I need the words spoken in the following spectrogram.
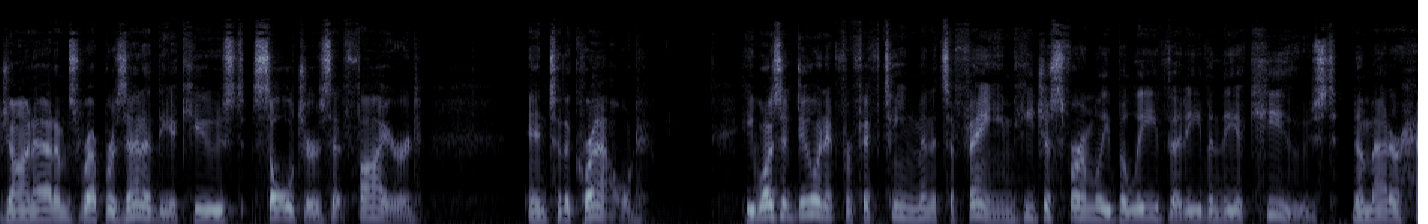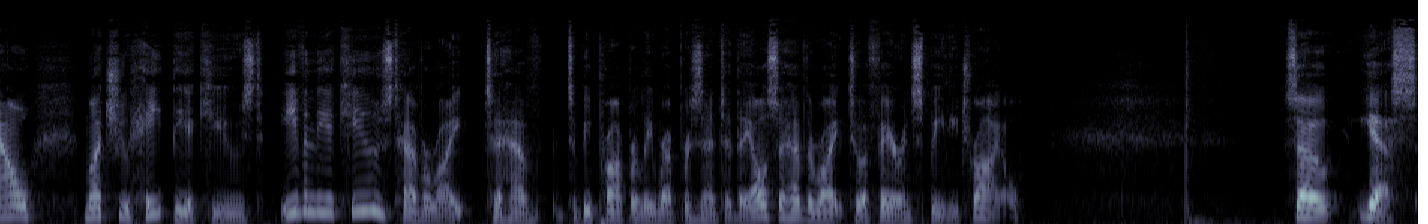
John Adams represented the accused soldiers that fired into the crowd. He wasn't doing it for 15 minutes of fame. He just firmly believed that even the accused, no matter how much you hate the accused, even the accused have a right to have to be properly represented. They also have the right to a fair and speedy trial. So, yes,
